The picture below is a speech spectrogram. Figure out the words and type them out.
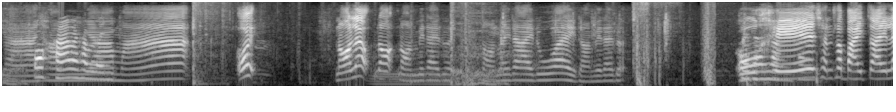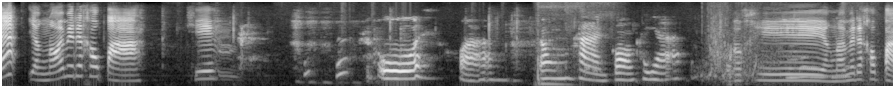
อยาพ่อค้ามาทำอะไรยามาโอ๊ยนอนแล้วนอนนอนไม่ได้ด้วย นอนไม่ได้ด้วย นอนไม่ได้ด้วย โอเค ฉันสบายใจแล้ว อย่างน้อยไม่ได้เข้าป่าโอเค โอ้ยขวาต้องผ่านกองขยะ โอเค อย่างน้อยไม่ได้เข้าป่า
